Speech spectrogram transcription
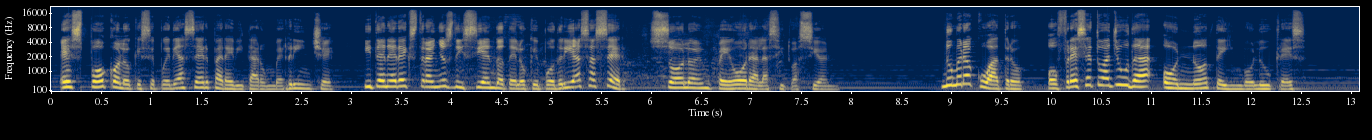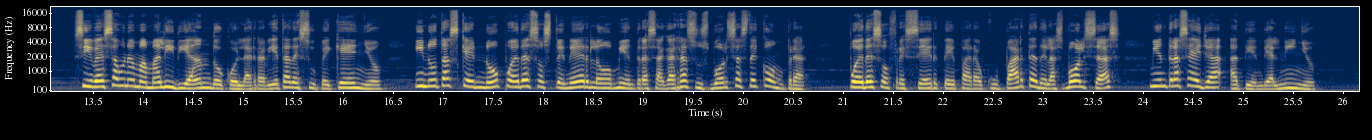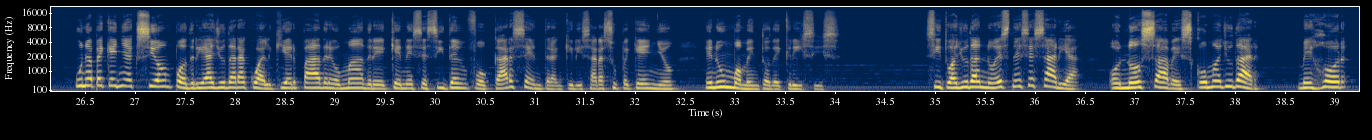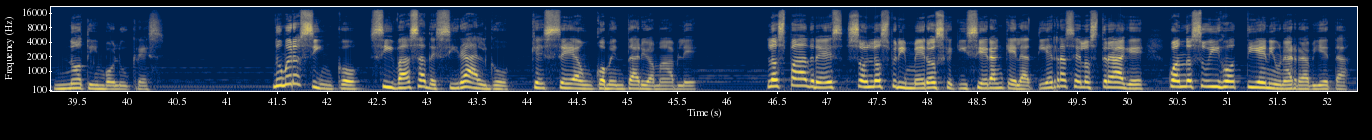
Es poco lo que se puede hacer para evitar un berrinche, y tener extraños diciéndote lo que podrías hacer solo empeora la situación. Número 4. Ofrece tu ayuda o no te involucres. Si ves a una mamá lidiando con la rabieta de su pequeño y notas que no puedes sostenerlo mientras agarra sus bolsas de compra, puedes ofrecerte para ocuparte de las bolsas mientras ella atiende al niño. Una pequeña acción podría ayudar a cualquier padre o madre que necesite enfocarse en tranquilizar a su pequeño en un momento de crisis. Si tu ayuda no es necesaria o no sabes cómo ayudar, mejor no te involucres. Número 5. Si vas a decir algo, que sea un comentario amable. Los padres son los primeros que quisieran que la tierra se los trague cuando su hijo tiene una rabieta.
